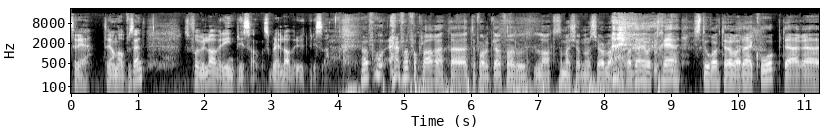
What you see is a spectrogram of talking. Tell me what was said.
3-3,5% Så får vi lavere innpriser, så blir det lavere utpriser. Men for, for å forklare dette til folk, for hvert fall late som jeg skjønner det sjøl. Det er jo tre store aktører. Det er Coop, det er eh,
